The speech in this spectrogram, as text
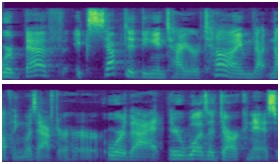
where Beth accepted the entire time that nothing was after her or that there was a darkness.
